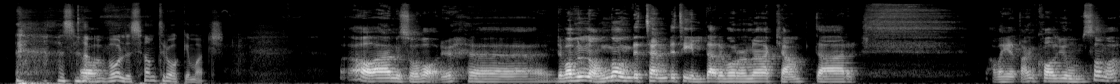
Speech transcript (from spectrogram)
alltså, ja. våldsamt tråkig match. Ja, men så var det ju. Eh, det var väl någon gång det tände till där det var någon närkamp där... Vad heter han? Karl Jonsson va?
